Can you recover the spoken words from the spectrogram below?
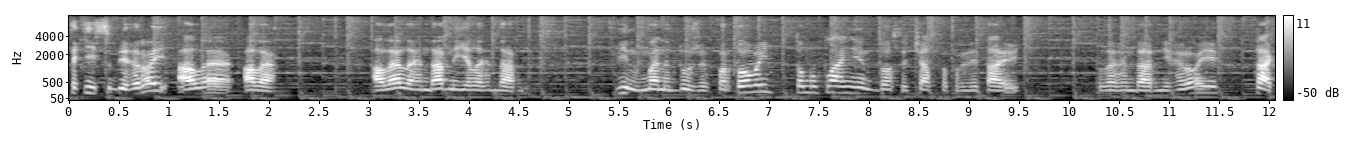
такий собі герой, але, але, але легендарний є легендарний. Він в мене дуже фартовий в тому плані, досить часто прилітають легендарні герої. Так,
